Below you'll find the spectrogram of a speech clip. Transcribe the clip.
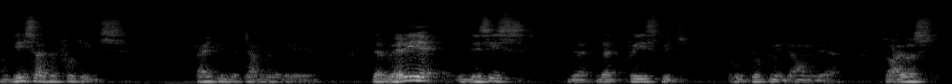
Now, these are the footings right in the jungle area. The very, this is the, that priest which who took me down there. So I was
